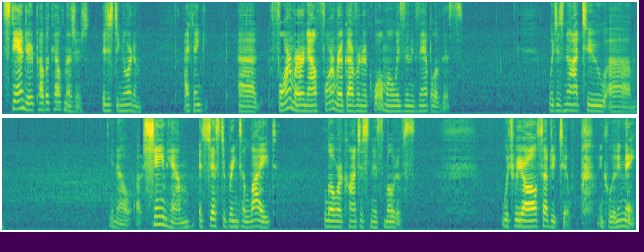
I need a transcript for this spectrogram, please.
standard public health measures. They just ignored them. I think uh, former, now former Governor Cuomo is an example of this, which is not to, um, you know, uh, shame him. It's just to bring to light lower consciousness motives, which we are all subject to, including me.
